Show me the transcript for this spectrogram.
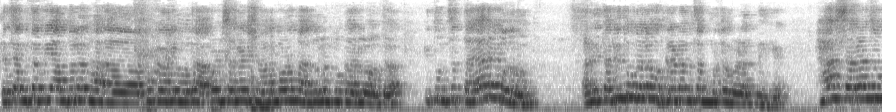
त्याच्यानंतर मी आंदोलन पुकारलं होतं. आपण सगळे शहर म्हणून आंदोलन पुकारलं होतं की तुमचं तयार आहे म्हणून. आणि तरी तुम्हाला उद्घाटनचं मुहूर्त मिळत नाहीये. हा सगळा जो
